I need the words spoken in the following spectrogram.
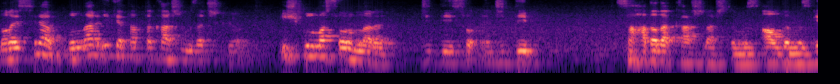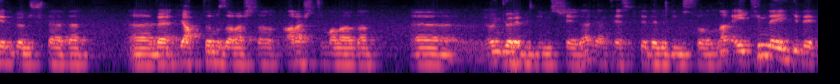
Dolayısıyla bunlar ilk etapta karşımıza çıkıyor. İş bulma sorunları ciddi ciddi sahada da karşılaştığımız, aldığımız geri dönüşlerden e, ve yaptığımız araştırmalardan e, öngörebildiğimiz şeyler, yani tespit edebildiğimiz sorunlar. Eğitimle ilgili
